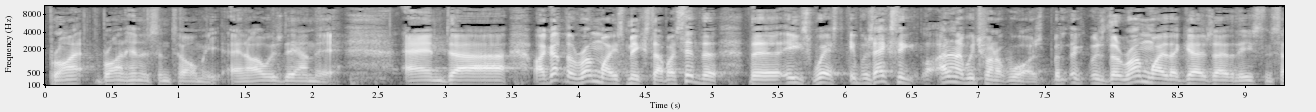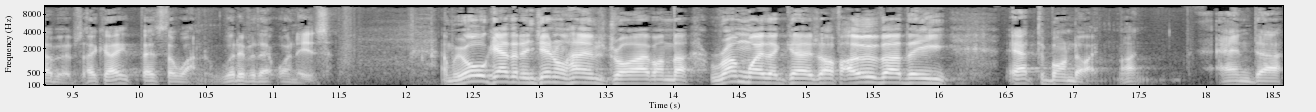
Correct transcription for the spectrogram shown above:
Brian, Brian Henderson told me, and I was down there. And uh, I got the runways mixed up. I said the, the east west. It was actually, I don't know which one it was, but it was the runway that goes over the eastern suburbs, okay? That's the one, whatever that one is. And we all gathered in General Holmes Drive on the runway that goes off over the, out to Bondi, right? And uh,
